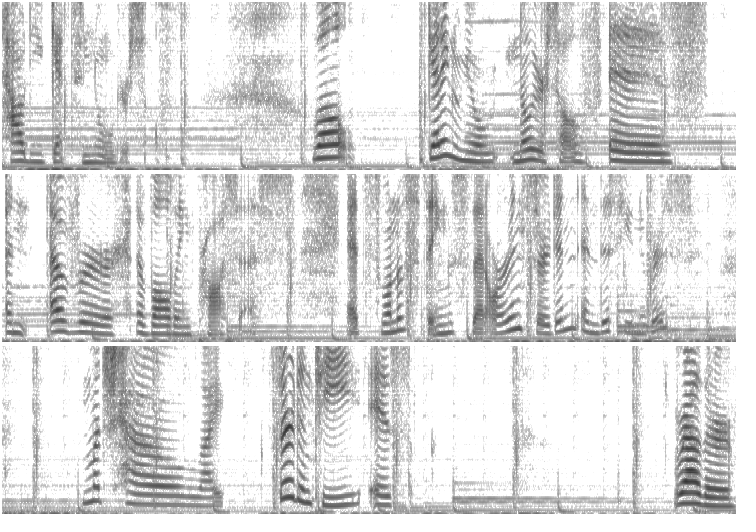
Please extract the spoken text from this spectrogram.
How do you get to know yourself? Well, getting to know, know yourself is an ever evolving process. It's one of the things that are uncertain in this universe, much how, like, certainty is rather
